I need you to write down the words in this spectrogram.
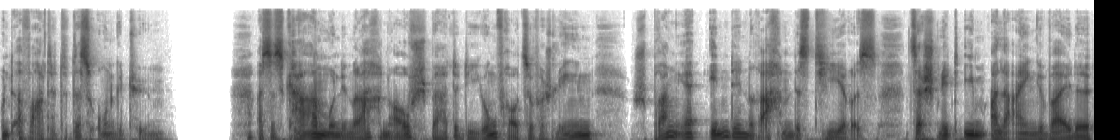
und erwartete das Ungetüm. Als es kam und den Rachen aufsperrte, die Jungfrau zu verschlingen, sprang er in den Rachen des Tieres, zerschnitt ihm alle Eingeweide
